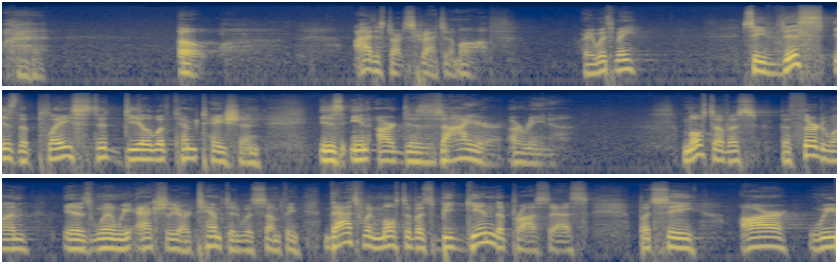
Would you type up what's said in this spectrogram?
Oh. I had to start scratching them off. Are you with me? See, this is the place to deal with temptation is in our desire arena. Most of us, the third one, is when we actually are tempted with something. That's when most of us begin the process. But see, our, we,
